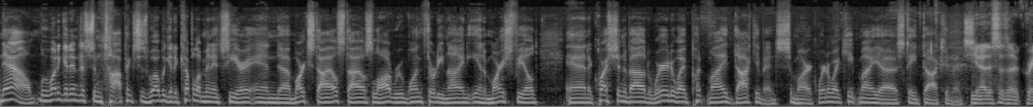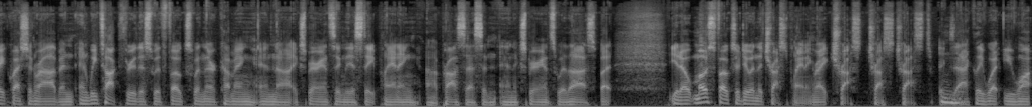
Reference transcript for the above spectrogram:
Now, we want to get into some topics as well. We get a couple of minutes here, and uh, Mark Stiles, Stiles Law, Route 139 in Marshfield, and a question about where do I put my documents, Mark? Where do I keep my uh, state documents? You know, this is a great question, Rob, and, and we talk through this with folks when they're coming and uh, experiencing the estate planning uh, process and, and experience with us. But, you know, most folks are doing the trust planning, right? Trust, trust, trust. Mm-hmm. Exactly what you want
